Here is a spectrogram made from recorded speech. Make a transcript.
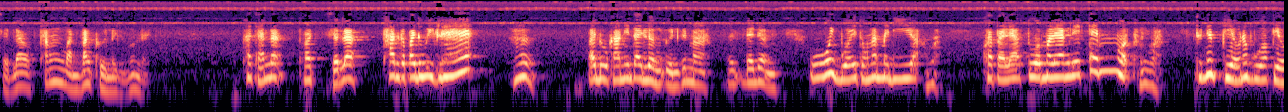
เสร็จแล้วทั้งวันทั้งคืนเลยอยู่นู่นเลย ถ้าฉันนะพอเสร็จแล้วท่านก็ไปดูอีกแล้วไปดูคราวนี้ได้เรื่องอื่นขึ้นมา ได้เรื่องโอ้ยบวยตรงนั้นไม่ดีอะว่ะค่อยไปแล้วตัวแมลงเลยเต็มหมดว่ะทีนี้เปลี่ยวนะบัวเปลี่ยว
